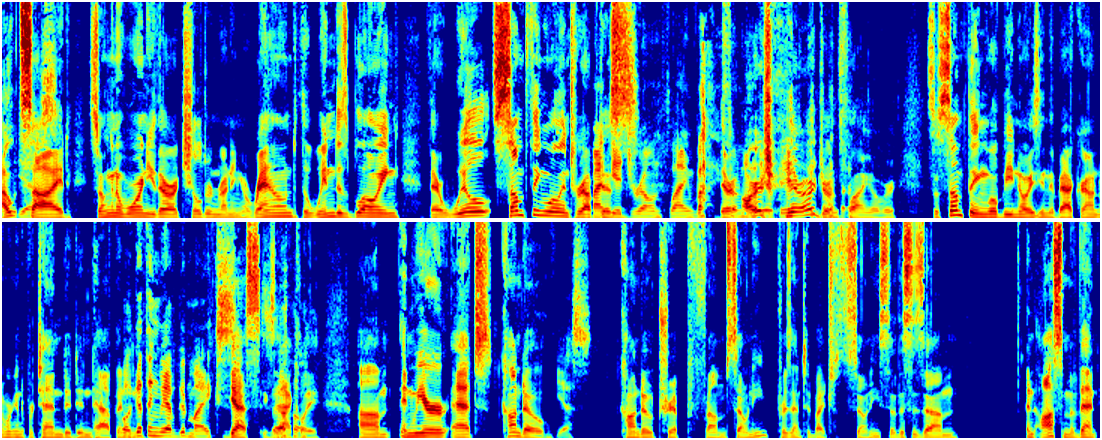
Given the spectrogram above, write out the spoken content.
outside. So I'm going to warn you: there are children running around. The wind is blowing. There will something will interrupt might us. be a drone flying by. There from are the there are drones flying over, so something will be noisy in the background. And We're going to pretend it didn't happen. Well, good thing we have good mics. yes, So- exactly. Um, and we are at Kando yes. Kando trip from Sony, presented by Sony. So this is um an awesome event.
